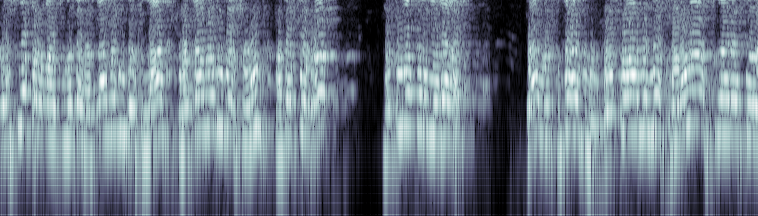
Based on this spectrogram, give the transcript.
कृष्ण परमात्माच्या रथामध्ये बसला. रथामध्ये बसून आता ते रथ मथुरेकडे निघालाय. त्या त्या गोकुळामधले म्हणजे सर्व असणारे ते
